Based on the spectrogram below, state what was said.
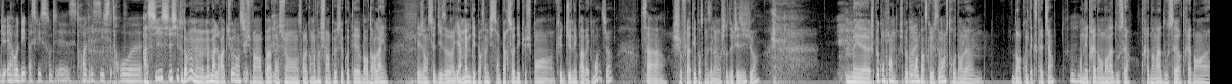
du ROD, parce qu'ils se sont dit euh, c'est trop agressif, c'est trop. euh, Ah si, si, si, totalement. Même, même à l'heure actuelle, hein, si tu fais un peu attention sur les commentaires, je suis un peu ce côté borderline. Les gens se disent, euh, il y a même des personnes qui sont persuadées que, je pense, que Dieu n'est pas avec moi, tu vois. Ça, je suis flatté parce qu'on disait la même chose de Jésus, tu vois. Mais euh, je peux comprendre, je peux comprendre Ouais. parce que justement, je trouve dans le, dans le contexte chrétien, mhm. on est très dans, dans la douceur, très dans la douceur, très dans euh,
